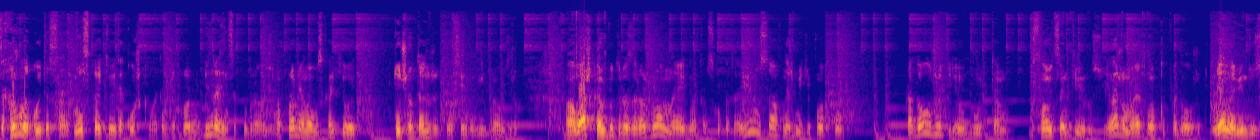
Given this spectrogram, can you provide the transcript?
Захожу на какой-то сайт, мне выскакивает окошко в этом же Chrome. Без разницы, какой браузер. В Chrome оно выскакивает точно так же, как во всех других браузерах. А ваш компьютер заражен, найдено там сколько-то вирусов, нажмите кнопку продолжить, будет там установится антивирус. Я нажимаю кнопку продолжить. У меня на Windows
